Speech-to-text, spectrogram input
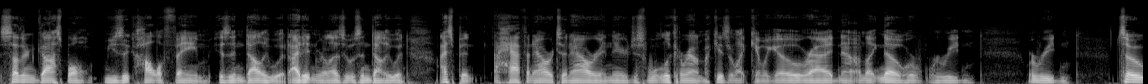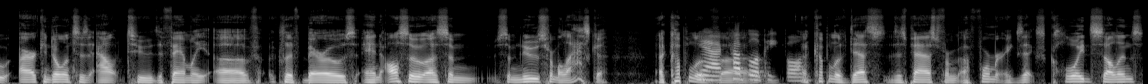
Southern Gospel Music Hall of Fame is in Dollywood. I didn't realize it was in Dollywood. I spent a half an hour to an hour in there just looking around. My kids are like, "Can we go ride now?" I'm like, "No, we're we're reading, we're reading." So our condolences out to the family of Cliff Barrows, and also uh, some some news from Alaska. A couple of Yeah, a couple uh, of people. a couple of deaths this past from a former exec, Cloyd Sullins.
